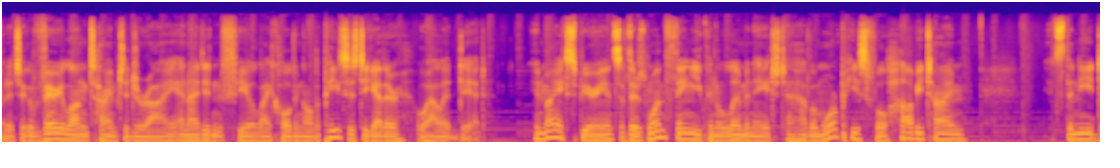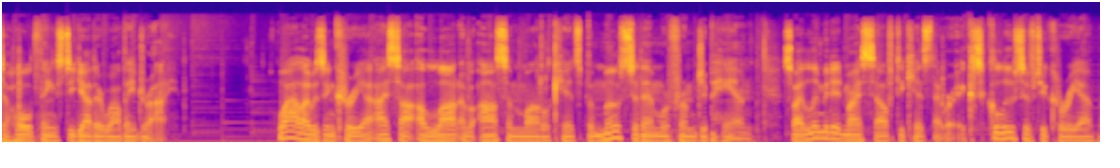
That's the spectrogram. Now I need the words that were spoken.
but it took a very long time to dry, and I didn't feel like holding all the pieces together while it did. In my experience, if there's one thing you can eliminate to have a more peaceful hobby time, it's the need to hold things together while they dry. While I was in Korea, I saw a lot of awesome model kits, but most of them were from Japan. So I limited myself to kits that were exclusive to Korea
